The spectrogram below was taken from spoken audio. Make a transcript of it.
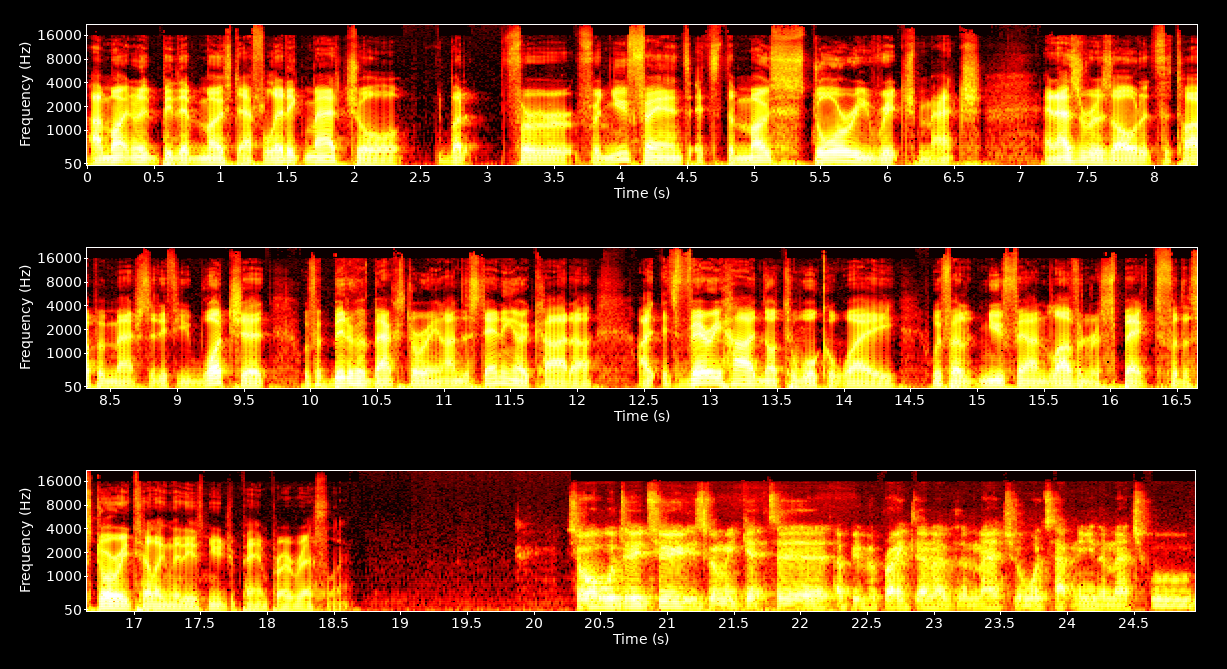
I might not be their most athletic match or but for for new fans it's the most story rich match. And as a result, it's the type of match that if you watch it with a bit of a backstory and understanding Okada, I, it's very hard not to walk away with a newfound love and respect for the storytelling that is New Japan Pro Wrestling. So what we'll do too is when we get to a bit of a breakdown of the match or what's happening in the match, we'll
